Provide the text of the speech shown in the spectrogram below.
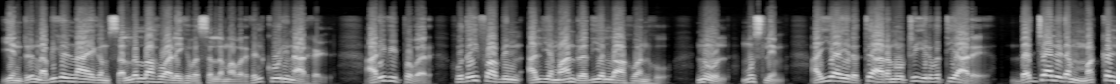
என்று நபிகள் நாயகம் சல்லல்லாஹு அலைஹி வசல்லம் அவர்கள் கூறினார்கள். அறிவிப்பவர் ஹுதைஃபா பின் அல்யமான் ரதியல்லாஹு அன்ஹு. நூல் முஸ்லிம் ஐயாயிரத்து அறுநூற்று இருபத்தி ஆறு. தஜ்ஜாலிடம் மக்கள்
